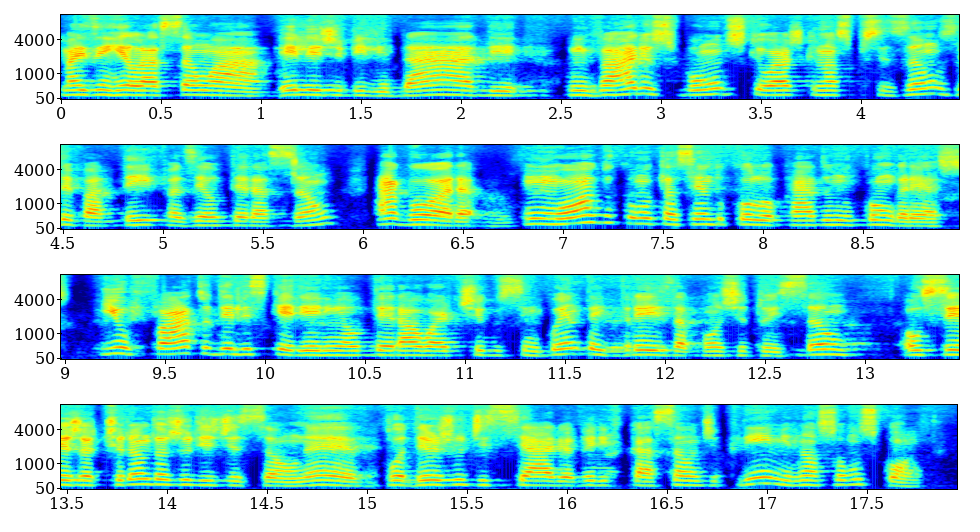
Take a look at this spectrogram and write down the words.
mas em relação à elegibilidade, em vários pontos que eu acho que nós precisamos debater e fazer alteração. Agora, o modo como está sendo colocado no Congresso e o fato deles quererem alterar o artigo 53 da Constituição, ou seja, tirando a jurisdição, né, poder judiciário, a verificação de crime, nós somos contra.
